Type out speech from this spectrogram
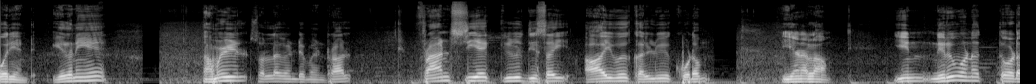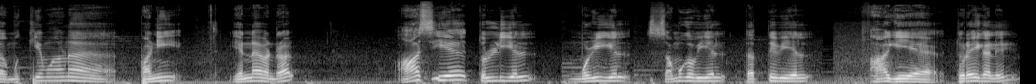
Orient இதனையே தமிழில் சொல்ல வேண்டுமென்றால் பிரான்சிய கீழ்திசை ஆய்வு கல்விக்கூடம் எனலாம். இந்நிறுவனத்தோட முக்கியமான பணி என்னவென்றால் ஆசிய தொல்லியல் மொழியியல் சமூகவியல் தத்துவியல் ஆகிய துறைகளில்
